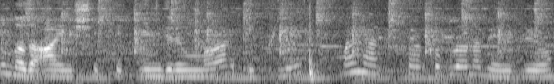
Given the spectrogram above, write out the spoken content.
Bunda da aynı şekilde indirim var. ipli. Aynı ayakkabılarına benziyor.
